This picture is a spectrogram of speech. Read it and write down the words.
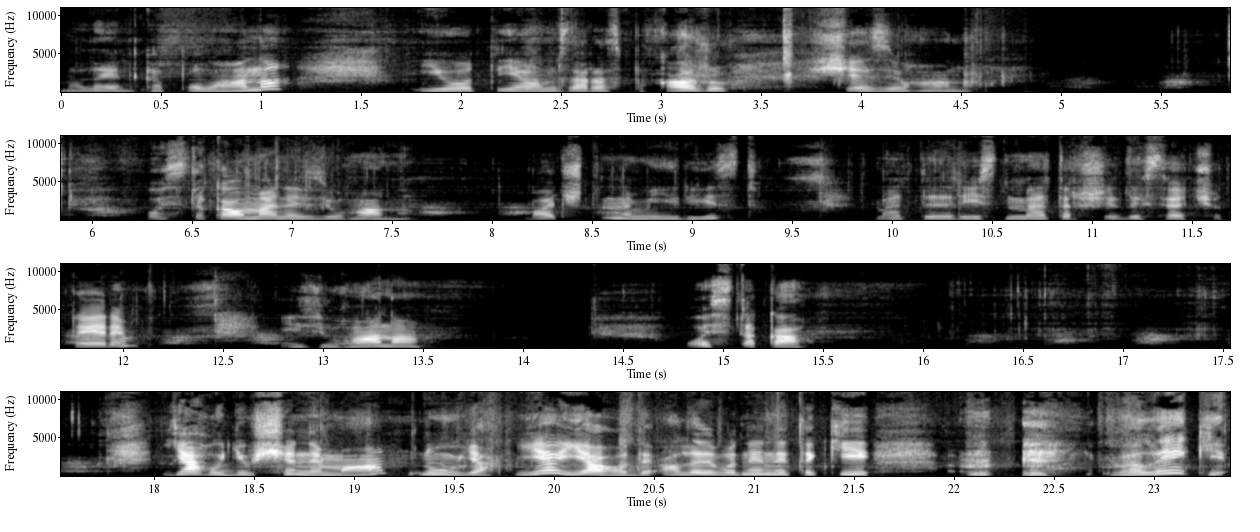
маленька полана. І от я вам зараз покажу ще зюгану. Ось така у мене зюгана. Бачите, на мій ріст. Ріст 1,64 м. І зюгана ось така. Ягодів ще нема. Ну, як, є ягоди, але вони не такі великі,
